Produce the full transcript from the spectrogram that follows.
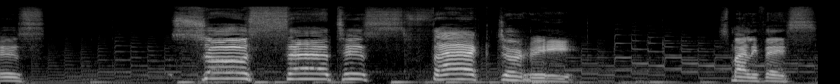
is so satisfactory. Smiley face.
